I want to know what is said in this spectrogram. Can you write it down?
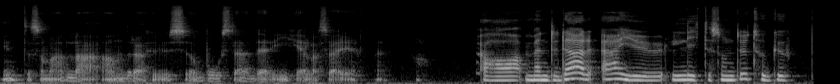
Inte som alla andra hus och bostäder i hela Sverige. Men, Ja, men det där är ju lite som du tog upp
